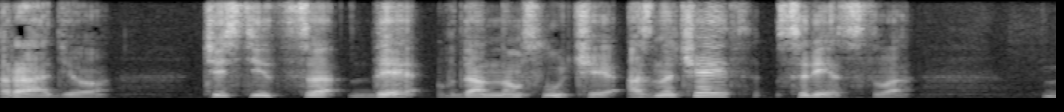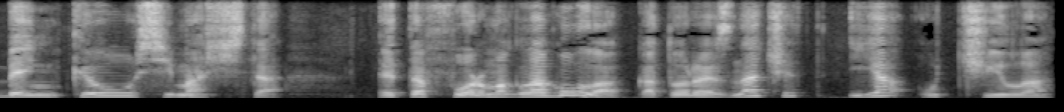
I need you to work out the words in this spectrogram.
радио. Частица «д» в данном случае означает «средство». «Бенкё симашта» – это форма глагола, которая значит «я учила».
